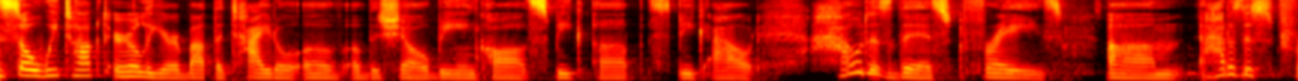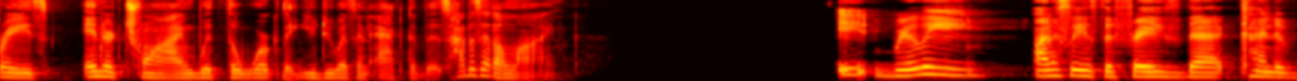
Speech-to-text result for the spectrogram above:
So we talked earlier about the title of of the show being called "Speak Up, Speak Out." How does this phrase? Um, how does this phrase intertwine with the work that you do as an activist? How does that align? It really, honestly, is the phrase that kind of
